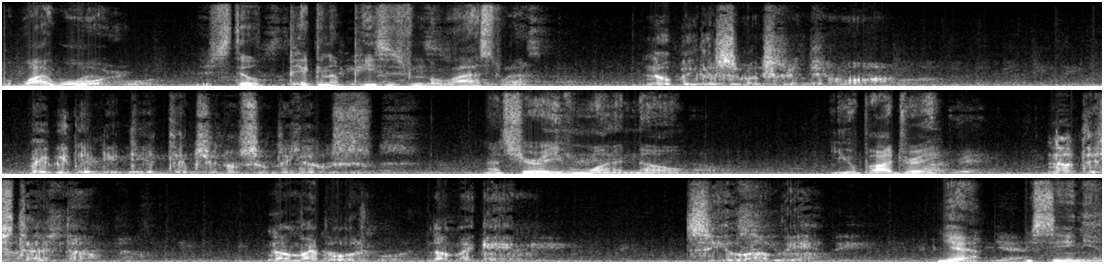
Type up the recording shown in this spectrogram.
But why war? They're still picking up pieces from the last one. No bigger smokescreen than war. Maybe they need the attention of something else. Not sure I even want to know. You, Padre? Not this time, no. Not my board, not my game. See you V. Yeah, be seeing you.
